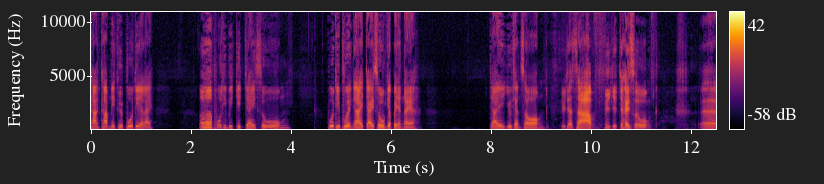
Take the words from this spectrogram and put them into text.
ทางธรรมนี่คือผู้ที่อะไร เออ ผู้ที่มีจิตใจสูง ผู้ที่พูดง่ายใจสูงจะเป็นยังไงอะใจอยู่ชั้นสองอยู่ชั้นสามมีจิตใจสูง เออ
